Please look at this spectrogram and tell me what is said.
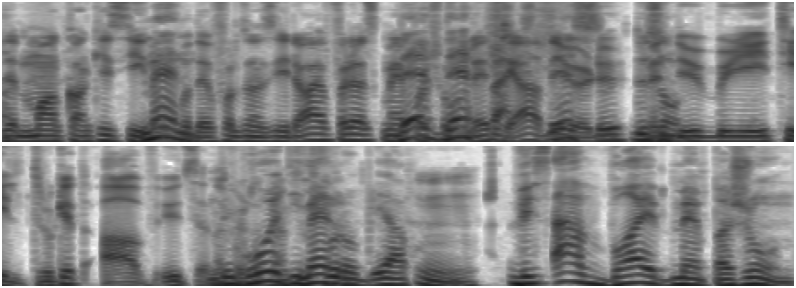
det, man kan ikke si noe Men- på det. Folk som sier ja, jeg forelsker meg personlig. Er. Ja, det gjør du, er men sånn. du blir tiltrukket av utseendet. Men å bli ja. Hvis jeg vibe med en person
